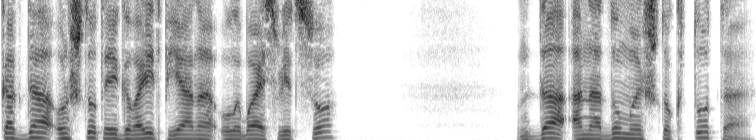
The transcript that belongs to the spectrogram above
когда он что-то ей говорит, пьяно улыбаясь в лицо? Да, она думает, что кто-то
